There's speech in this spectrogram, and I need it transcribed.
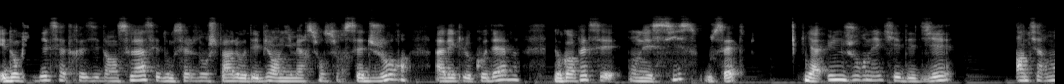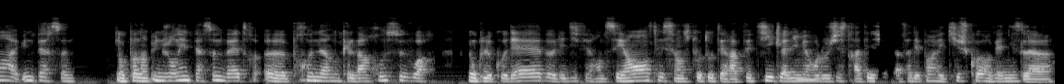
Et donc l'idée de cette résidence-là, c'est donc celle dont je parlais au début en immersion sur 7 jours avec le CODEV. Donc en fait, c'est on est 6 ou 7. Il y a une journée qui est dédiée entièrement à une personne. Donc pendant une journée, une personne va être euh, preneur, donc elle va recevoir. Donc le CODEV, les différentes séances, les séances photothérapeutiques, la numérologie stratégique, ça dépend avec qui je co-organise la,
